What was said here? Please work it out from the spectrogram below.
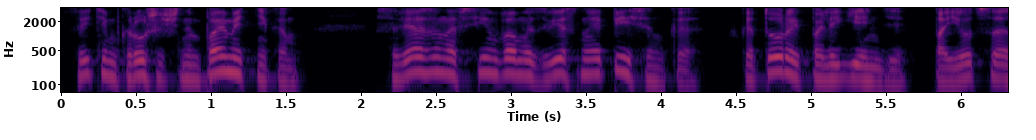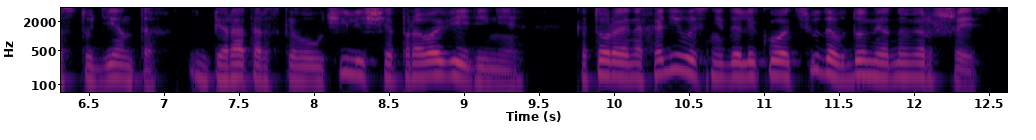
С этим крошечным памятником связана всем вам известная песенка которой, по легенде, поется о студентах Императорского училища правоведения, которое находилось недалеко отсюда в доме номер 6.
